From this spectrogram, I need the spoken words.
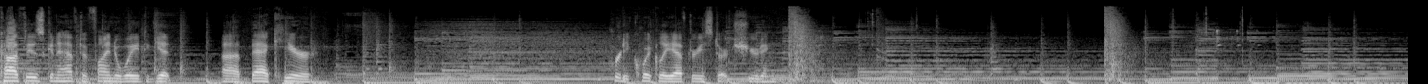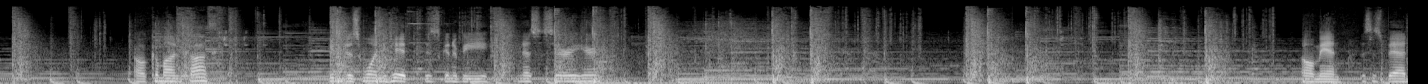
Coth is going to have to find a way to get uh, back here pretty quickly after he starts shooting. Oh, come on, Coth. Even just one hit is going to be necessary here. Oh man, this is bad.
